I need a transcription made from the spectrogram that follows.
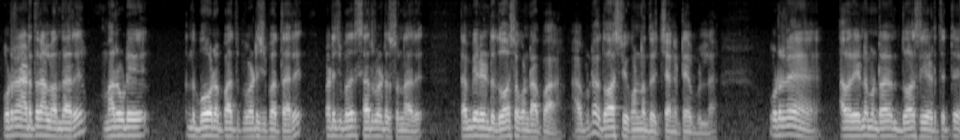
உடனே அடுத்த நாள் வந்தார். மறுபடியும் அந்த போர்டை பார்த்து படித்து பார்த்தாரு. படித்து பார்த்து சர்வர்கிட்ட சொன்னார் தம்பி ரெண்டு தோசை கொண்டாப்பா. அப்படின்னா தோசையை கொண்டு வந்து வச்சாங்க டேபிளில். உடனே அவர் என்ன பண்ணுறாரு தோசையை எடுத்துகிட்டு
